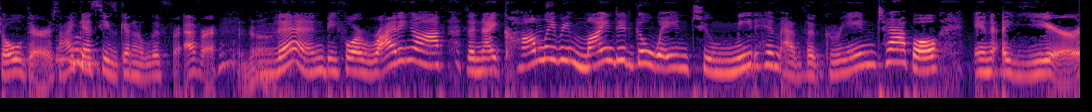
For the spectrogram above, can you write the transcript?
shoulders. I guess he's going to live forever. Oh then, before riding off, the knight calmly reminded Gawain to meet him at the Green Chapel in a year.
